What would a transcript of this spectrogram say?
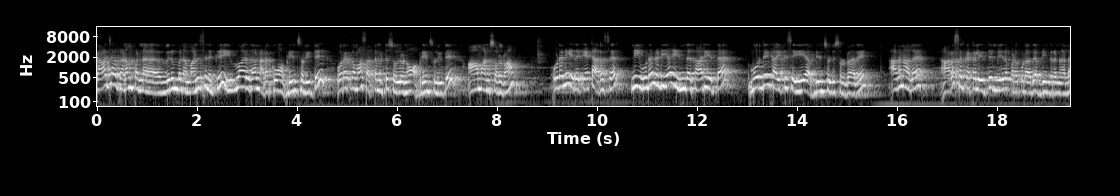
ராஜா கணம் பண்ண விரும்பின மனுஷனுக்கு இவ்வாறு தான் நடக்கும் அப்படின்னு சொல்லிட்டு உறக்கமாக சத்தமிட்டு சொல்லணும் அப்படின்னு சொல்லிட்டு ஆமான்னு சொல்கிறான் உடனே இதை கேட்ட அரசர் நீ உடனடியாக இந்த காரியத்தை முர்தேகாய்க்கு செய்ய அப்படின்னு சொல்லி சொல்கிறாரு அதனால் அரசர் கட்டளையிட்டு மீறப்படக்கூடாது அப்படிங்கிறனால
